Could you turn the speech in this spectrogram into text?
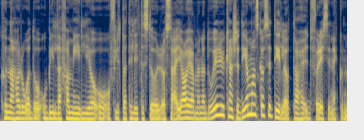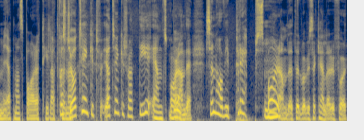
kunna ha råd att, bilda familj och, och, flytta till lite större och så här, ja, jag menar, då är det ju kanske det man ska se till att ta höjd för i sin ekonomi, att man sparar till att Fast kunna... Jag tänker, jag tänker så att det är en sparande. Sen har vi preppsparandet, mm. eller vad vi ska kalla det för.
